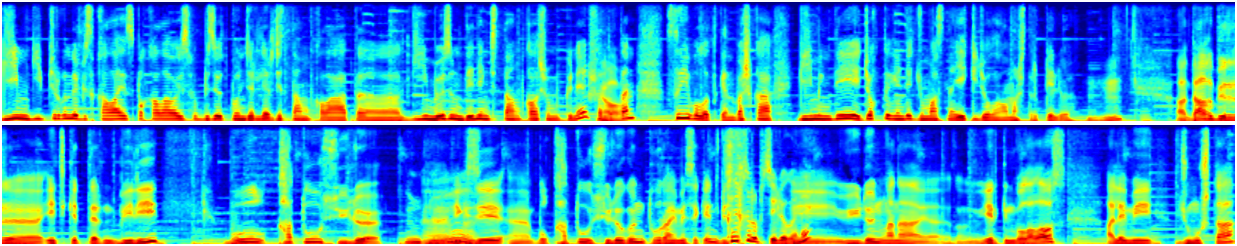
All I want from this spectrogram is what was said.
кийим кийип жүргөндө биз каалайбызбы каалабайбызбы биз өткөн жерлер жыттанып калат э, кийим өзүң денең жыттанып калышы мүмкүн э. Ошондуктан сый болот экен. Башка кийимиңди жок дегенде жумасына эки жолу алмаштырып келүү дагы бир э, этикеттердин бири бул катуу сүйлөө. Э, негизи э, бул катуу сүйлөгөн туура эмес экен. Биз кыйкырып сүйлөгөн э? үйдөн гана эркин боло алабыз. Ал эми жумушта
